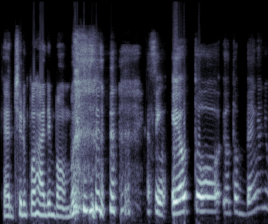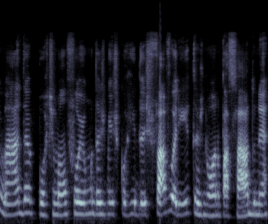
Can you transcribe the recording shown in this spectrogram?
quero tiro porrada e bomba. assim, eu tô eu tô bem animada. Portimão foi uma das minhas corridas favoritas no ano passado, né?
